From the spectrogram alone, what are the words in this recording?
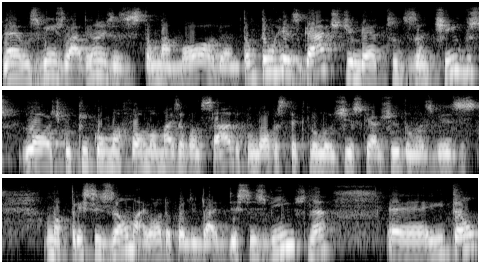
né, os vinhos laranjas estão na moda, então tem um resgate de métodos antigos, lógico que com uma forma mais avançada, com novas tecnologias que ajudam às vezes uma precisão maior da qualidade desses vinhos, né? É, então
